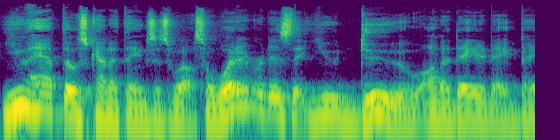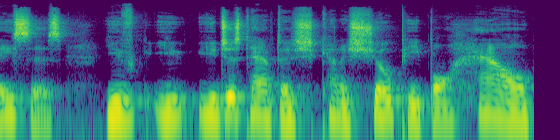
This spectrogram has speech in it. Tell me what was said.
You have those kind of things as well. So whatever it is that you do on a day-to-day basis, you've you you just have to sh- kind of show people how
